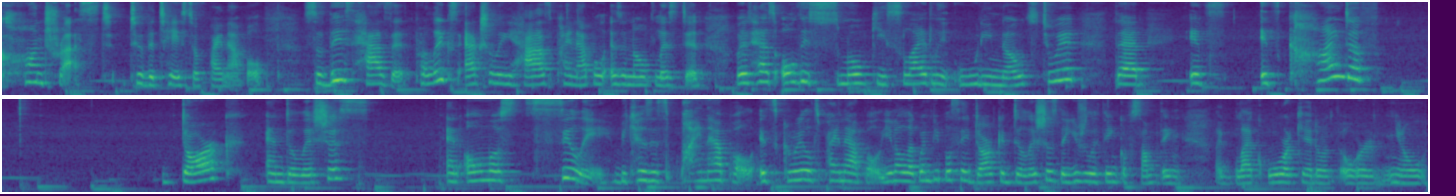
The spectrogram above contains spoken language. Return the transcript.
contrast to the taste of pineapple. So this has it. Prolix actually has pineapple as a note listed but it has all these smoky slightly woody notes to it that it's it's kind of dark and delicious and almost silly because it's pineapple. It's grilled pineapple. You know like when people say dark and delicious they usually think of something like black orchid or, or you know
